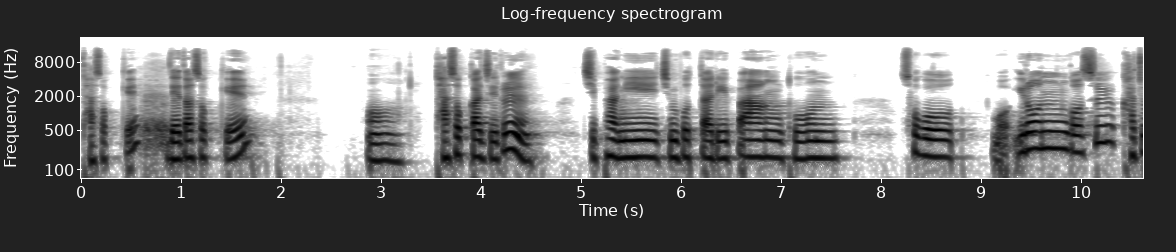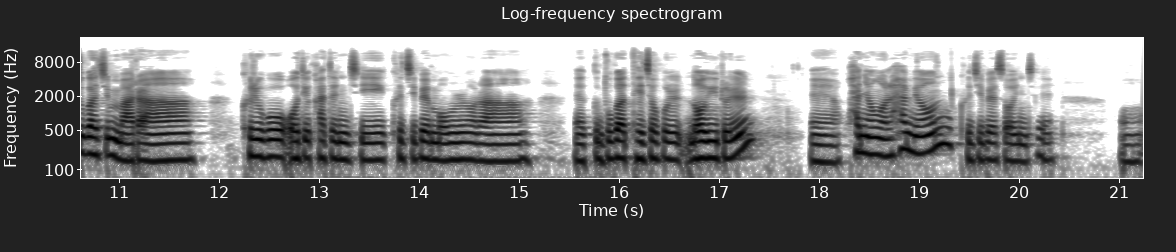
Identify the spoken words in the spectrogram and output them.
다섯 개, 네다섯 개, 어, 다섯 가지를 지팡이, 진보다리, 빵, 돈, 속옷, 뭐 이런 것을 가져가지 마라. 그리고 어디 가든지 그 집에 머물러라. 예, 그 누가 대접을 너희를 예, 환영을 하면 그 집에서 이제 어,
